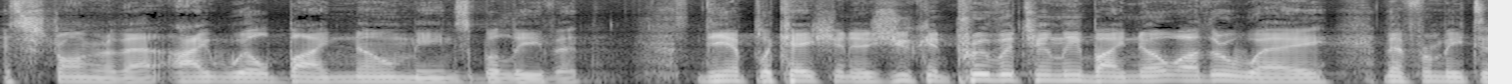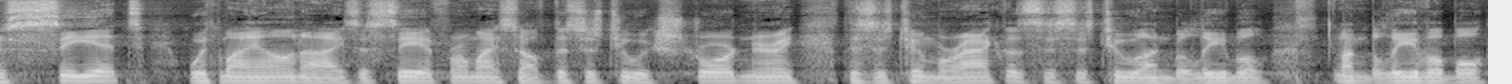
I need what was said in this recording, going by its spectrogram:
it's stronger than that. I will by no means believe it. The implication is you can prove it to me by no other way than for me to see it with my own eyes, to see it for myself. This is too extraordinary. This is too miraculous. This is too unbelievable. Unbelievable.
